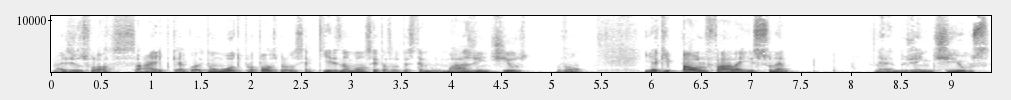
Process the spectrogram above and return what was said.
mas Jesus falou: ó, sai, porque agora tem um outro propósito para você. Aqui eles não vão aceitar seu testemunho, mas os gentios vão. E aqui Paulo fala isso, né? É, dos gentios.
